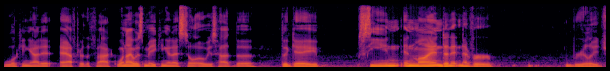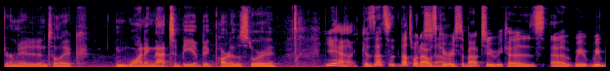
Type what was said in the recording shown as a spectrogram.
looking at it after the fact. When I was making it, I still always had the the gay scene in mind, and it never really germinated into like wanting that to be a big part of the story. Yeah, because that's that's what I was So- curious about too. Because uh, we we've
